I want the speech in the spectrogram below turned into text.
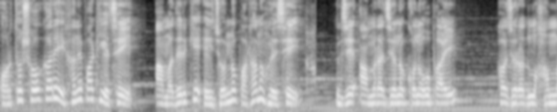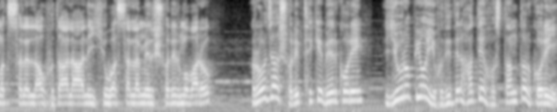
অর্থ সহকারে এখানে পাঠিয়েছে। আমাদেরকে এই জন্য পাঠানো হয়েছে যে আমরা যেন কোনো উপায় হজরত মোহাম্মদ সাল্লাহ তালা আলী ওয়াসাল্লামের শরীর মোবারক রোজা শরীফ থেকে বের করে ইউরোপীয় ইহুদিদের হাতে হস্তান্তর করে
